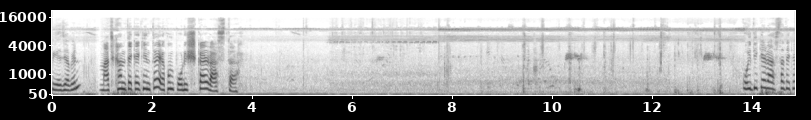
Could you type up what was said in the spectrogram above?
পেয়ে যাবেন। মাঝখান থেকে কিন্তু এরকম পরিষ্কার রাস্তা। ওই দিকের রাস্তা থেকে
